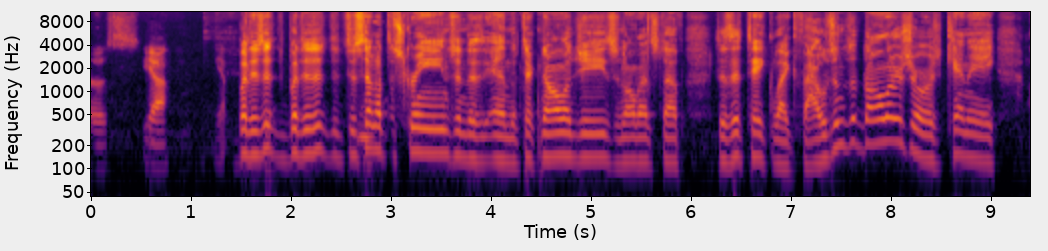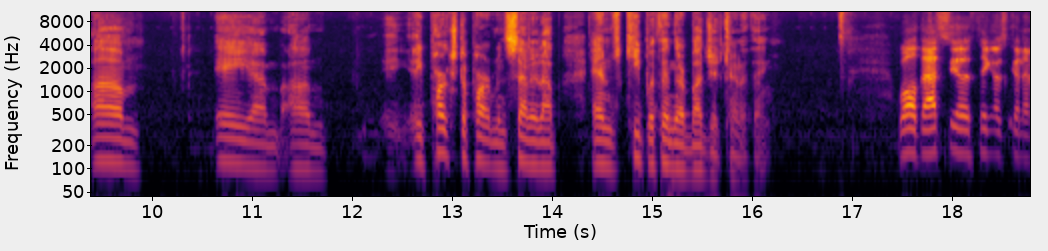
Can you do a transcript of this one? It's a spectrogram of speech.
Those, yeah. But is it? But is it to set up the screens and the and the technologies and all that stuff? Does it take like thousands of dollars, or can a um a um, um a, parks department set it up and keep within their budget, kind of thing? Well, that's the other thing I was going to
